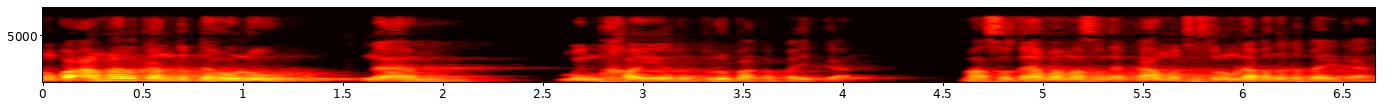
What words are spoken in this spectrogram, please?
engkau amalkan terdahulu. Naam, min khair berupa kebaikan. Maksudnya apa? Maksudnya kamu justru mendapatkan kebaikan.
